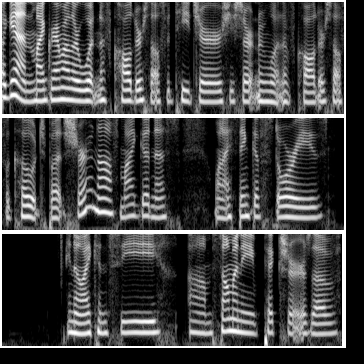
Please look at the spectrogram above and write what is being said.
again, my grandmother wouldn't have called herself a teacher. She certainly wouldn't have called herself a coach. But sure enough, my goodness, when I think of stories, you know, I can see um, so many pictures of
